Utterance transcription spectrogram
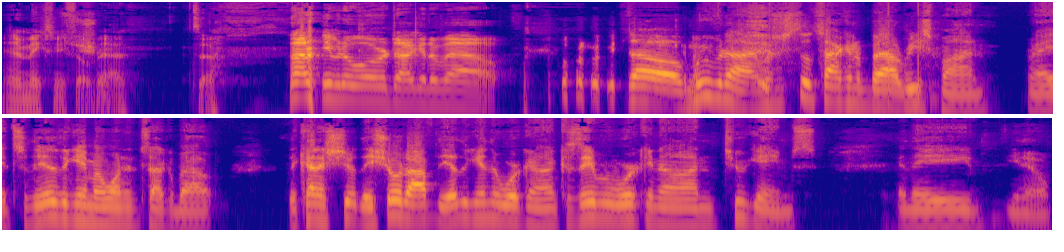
and it makes me feel bad. So I don't even know what we're talking about. So moving on, we're still talking about respawn, right? So the other game I wanted to talk about, they kind of showed they showed off the other game they're working on because they were working on two games, and they, you know,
